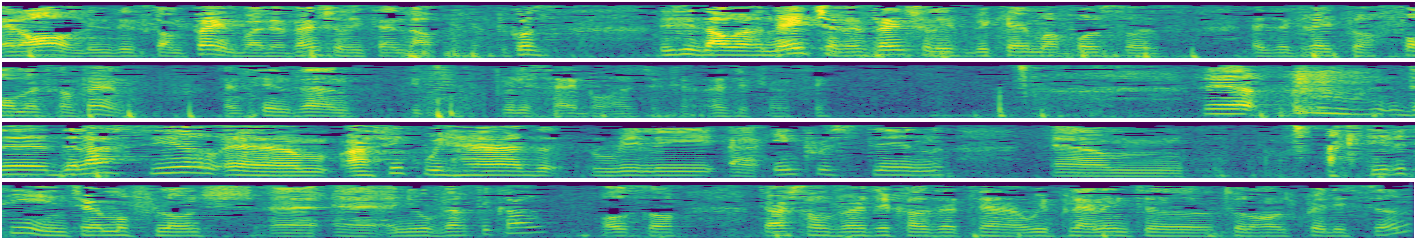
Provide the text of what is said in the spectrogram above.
at all in this campaign, but eventually it ended up because this is our nature. Eventually it became up also as, as a great performance campaign, and since then it's pretty stable as you can as you can see. The, the, the last year, um, I think we had really uh, interesting um, activity in terms of launch uh, a new vertical. Also, there are some verticals that uh, we're planning to, launch pretty soon.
